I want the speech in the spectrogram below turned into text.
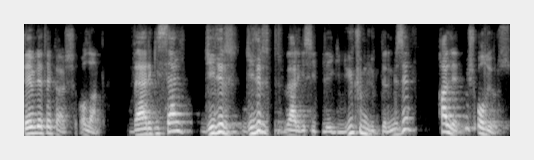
devlete karşı olan vergisel gelir gelir vergisiyle ilgili yükümlülüklerimizi halletmiş oluyoruz.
